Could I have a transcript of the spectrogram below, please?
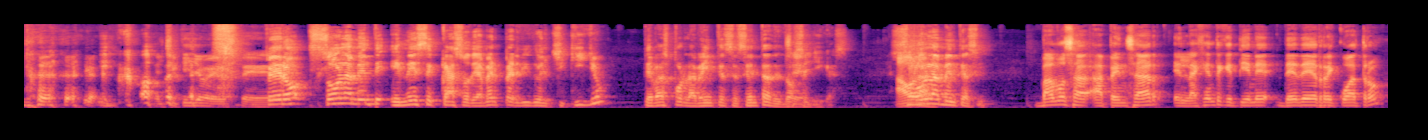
El chiquillo, este. Pero solamente en ese caso de haber perdido el chiquillo, te vas por la 2060 de 12 Sí. gigas. Ahora- solamente así. Vamos a, a pensar en la gente que tiene DDR4,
